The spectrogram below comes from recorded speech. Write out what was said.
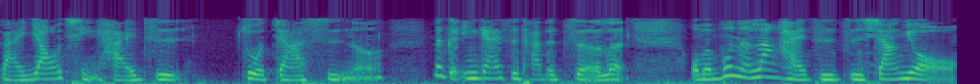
来邀请孩子做家事呢？那个应该是他的责任。我们不能让孩子只享有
